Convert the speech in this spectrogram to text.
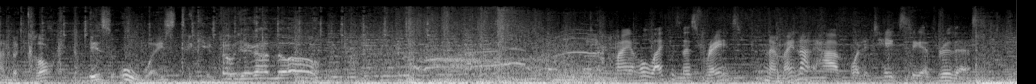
And the clock is always ticking. My whole life is this race, and I might not have what it takes to get through this.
